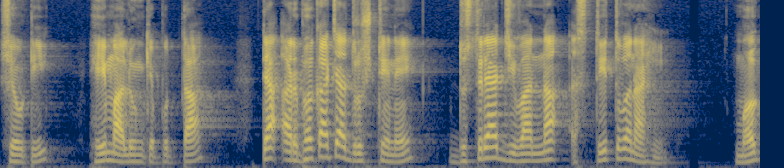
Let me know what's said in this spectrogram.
शेवटी हे मालुंक्य पुत्ता त्या अर्भकाच्या दृष्टीने दुसऱ्या जीवांना अस्तित्व नाही. मग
